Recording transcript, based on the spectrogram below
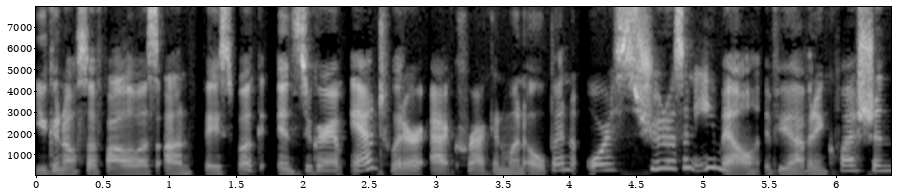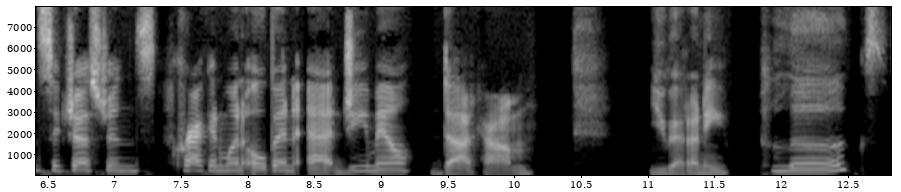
You can also follow us on Facebook, Instagram, and Twitter at Kraken One Open, or shoot us an email if you have any questions, suggestions. Kraken One Open at gmail.com. You got any plugs?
